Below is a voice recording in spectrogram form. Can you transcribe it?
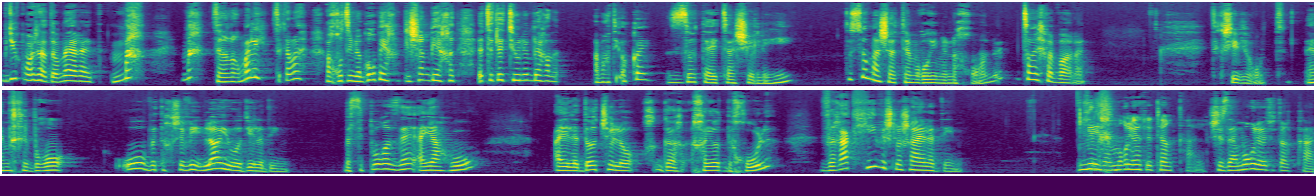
בדיוק כמו שאת אומרת, מה, מה, זה לא נורמלי, זה כנראה, אנחנו רוצים לגור ביחד, לישון ביחד, לצאת לטיולים ביחד. אמרתי, אוקיי, זאת העצה שלי, תעשו מה שאתם רואים לנכון, צריך לבוא אליי. תקשיבי רות, הם חיברו, הוא ותחשבי, לא היו עוד ילדים. בסיפור הזה היה הוא, הילדות שלו חיות בחו"ל, ורק היא ושלושה ילדים. שזה אמור להיות יותר קל. שזה אמור להיות יותר קל.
